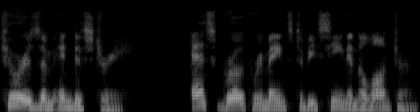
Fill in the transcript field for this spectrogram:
Tourism industry S growth remains to be seen in the long term.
